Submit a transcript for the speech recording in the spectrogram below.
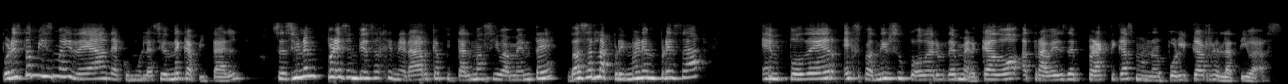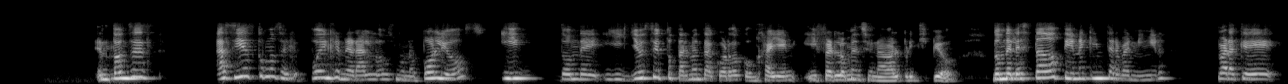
Por esta misma idea de acumulación de capital, o sea, si una empresa empieza a generar capital masivamente, va a ser la primera empresa en poder expandir su poder de mercado a través de prácticas monopólicas relativas. Entonces, así es como se pueden generar los monopolios y donde, y yo estoy totalmente de acuerdo con Hayen y Fer lo mencionaba al principio, donde el Estado tiene que intervenir para que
